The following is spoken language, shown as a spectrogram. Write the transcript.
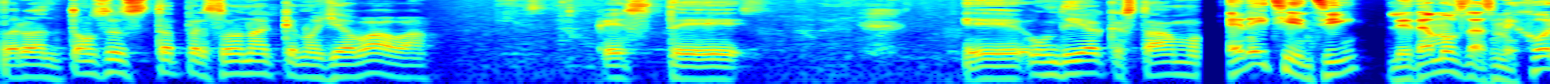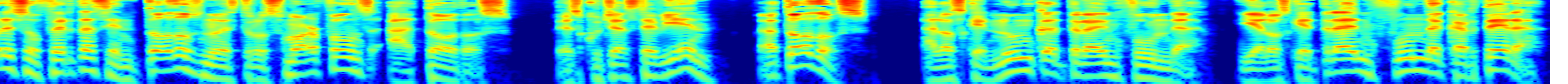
Pero entonces esta persona que nos llevaba, este, eh, un día que estábamos En ATT le damos las mejores ofertas en todos nuestros smartphones a todos. ¿Escuchaste bien? A todos. A los que nunca traen funda y a los que traen funda cartera.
